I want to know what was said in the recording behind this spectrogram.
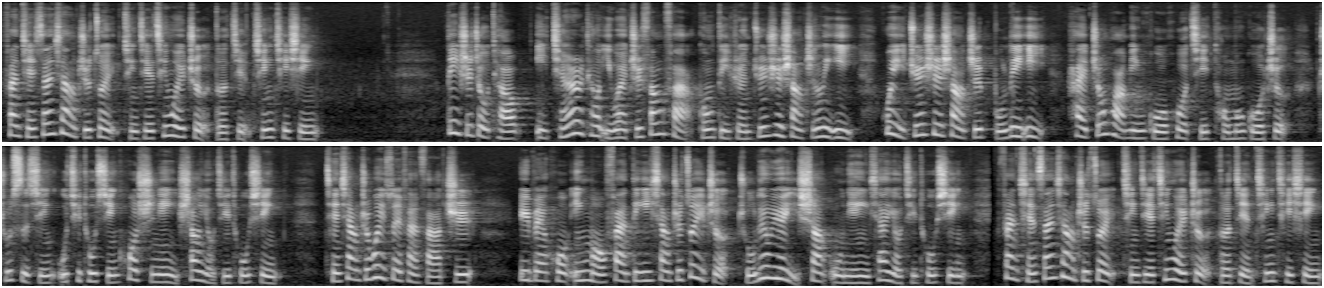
犯前三项之罪，情节轻微者，得减轻其刑。第十九条，以前二条以外之方法，攻敌人军事上之利益，或以军事上之不利益害中华民国或其同盟国者，处死刑、无期徒刑或十年以上有期徒刑。前项之未遂犯罚之。预备或阴谋犯第一项之罪者，处六月以上五年以下有期徒刑；犯前三项之罪，情节轻微者，得减轻其刑。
